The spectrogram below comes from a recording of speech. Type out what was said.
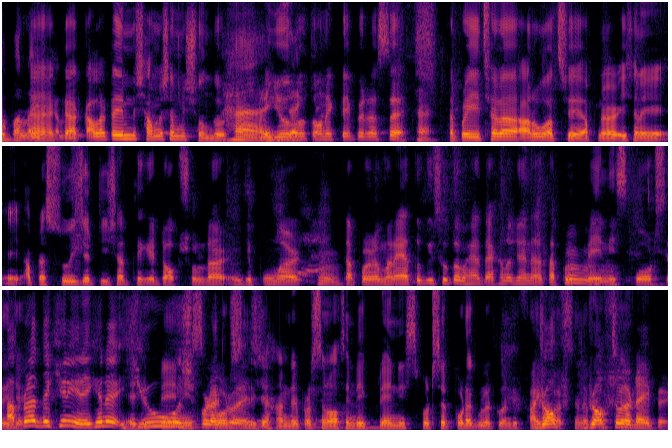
খুব ভালো লাগে হ্যাঁ। কালারটা এমনি সামনাসামনি সুন্দর। হ্যাঁ ইয়েলো তো অনেক টাইপের আছে। হ্যাঁ। তারপরে এছাড়া আরও আছে আপনার এখানে আপনার সুইজের টি শার্ট থেকে ডপ শোল্ডার এই যে পুমার। তারপরে মানে এত কিছু তো ভাইয়া দেখানো যায় না। তারপর প্লেন স্পোর্টস আপনারা দেখে নিন এখানে হিউজ প্রোডাক্ট রয়েছে। যে 100% অথেন্টিক প্লেন স্পোর্টস এর প্রোডাক্টগুলো 25% ড্রপ টাইপের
